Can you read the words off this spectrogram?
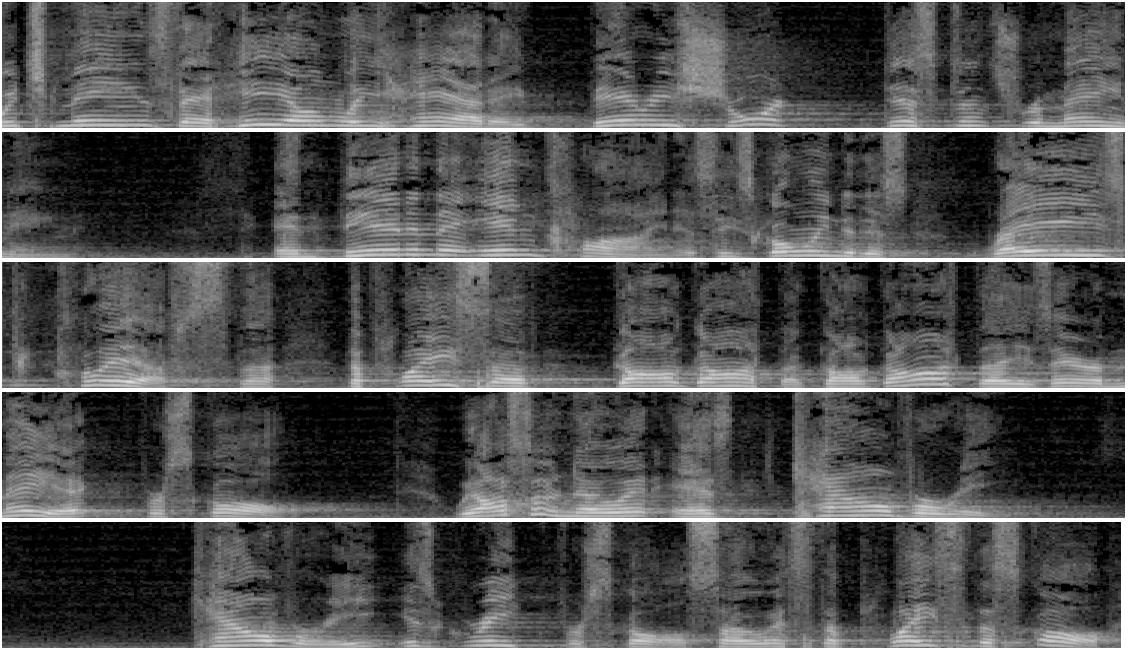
which means that he only had a very short distance remaining. And then in the incline, as he's going to this raised cliffs, the, the place of Golgotha. Golgotha is Aramaic for skull. We also know it as Calvary. Calvary is Greek for skull, so it's the place of the skull.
